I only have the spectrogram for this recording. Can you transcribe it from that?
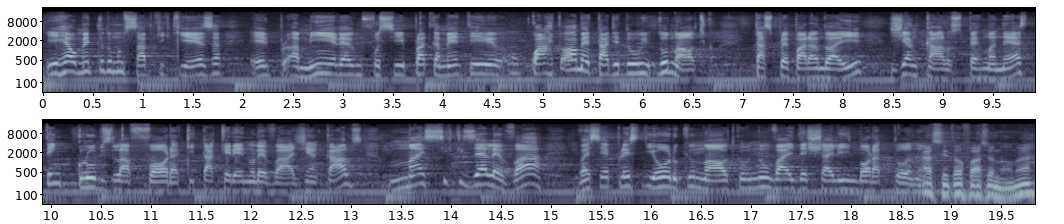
e realmente todo mundo sabe que Chiesa, ele, para mim, ele é fosse praticamente um quarto ou a metade do, do Náutico. Está se preparando aí, Jean Carlos permanece, tem clubes lá fora que está querendo levar Jean Carlos, mas se quiser levar, vai ser preço de ouro que o Náutico não vai deixar ele ir embora à toa, não. Assim tão fácil não, né?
